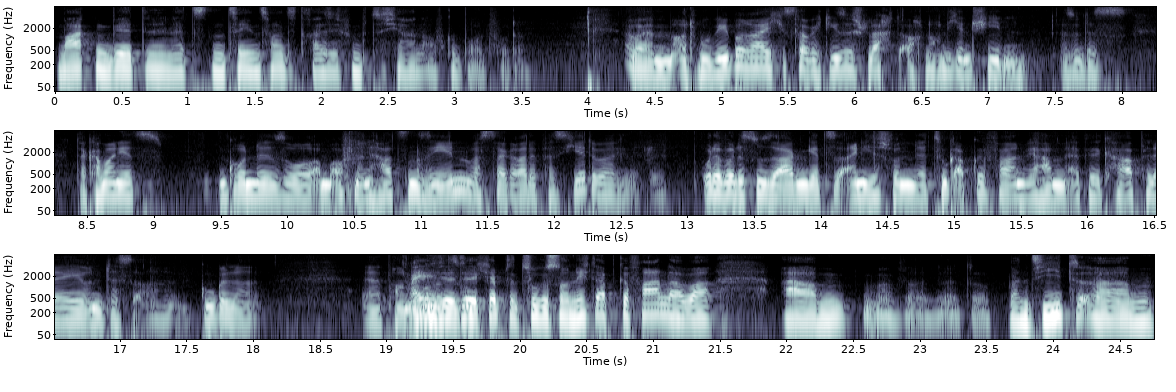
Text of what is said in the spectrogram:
Markenwert in den letzten 10, 20, 30, 50 Jahren aufgebaut wurde. Aber im Automobilbereich ist, glaube ich, diese Schlacht auch noch nicht entschieden. Also das, da kann man jetzt im Grunde so am offenen Herzen sehen, was da gerade passiert. Aber, oder würdest du sagen, jetzt ist eigentlich schon der Zug abgefahren, wir haben Apple CarPlay und das äh, Google äh, Eigentlich, Ich glaube, der Zug ist noch nicht abgefahren, aber ähm, man sieht, ähm,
